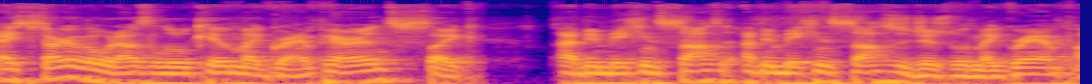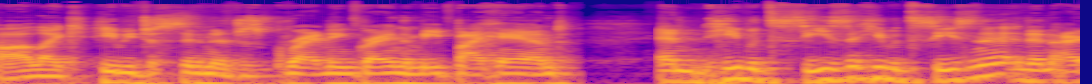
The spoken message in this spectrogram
i started when i was a little kid with my grandparents like i've been making sausage i've been making sausages with my grandpa like he'd be just sitting there just grinding grinding the meat by hand and he would season he would season it and then i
